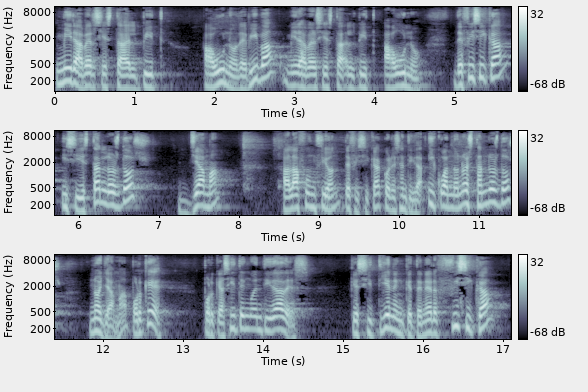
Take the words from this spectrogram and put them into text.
mira a ver si está el bit a1 de viva, mira a ver si está el bit A1 de física, y si están los dos, llama a la función de física con esa entidad. Y cuando no están los dos, no llama. ¿Por qué? Porque así tengo entidades que si tienen que tener física,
